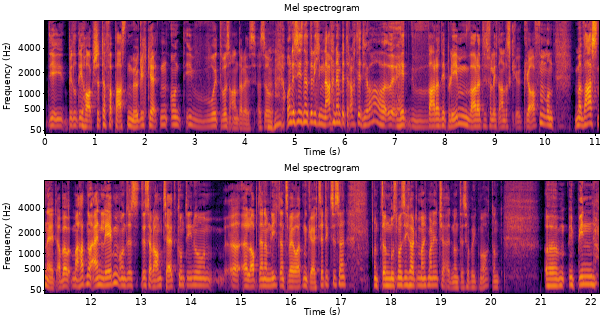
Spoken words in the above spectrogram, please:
die, ein bisschen die Hauptstadt der verpassten Möglichkeiten und ich wollte was anderes. Also, und es ist natürlich im Nachhinein betrachtet, ja, hätte, war er geblieben, war er das vielleicht anders gel- gelaufen und man weiß nicht, aber man hat nur ein Leben und das, das Raum-Zeit-Kontinuum äh, erlaubt einem nicht an zwei Orten gleichzeitig zu sein und dann muss man sich halt manchmal entscheiden und das habe ich gemacht und ähm, ich bin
